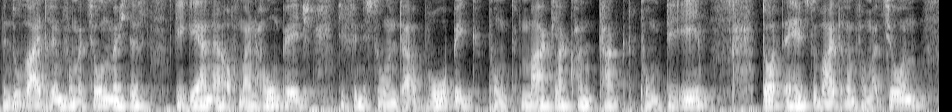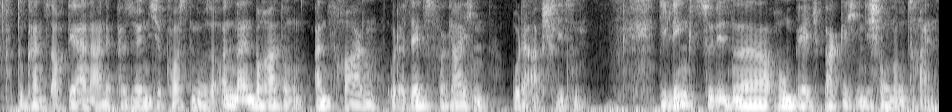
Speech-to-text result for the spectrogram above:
Wenn du weitere Informationen möchtest, geh gerne auf meine Homepage. Die findest du unter wobig.maklerkontakt.de. Dort erhältst du weitere Informationen. Du kannst auch gerne eine persönliche kostenlose Online-Beratung anfragen oder selbst vergleichen oder abschließen. Die Links zu dieser Homepage packe ich in die Shownotes rein.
